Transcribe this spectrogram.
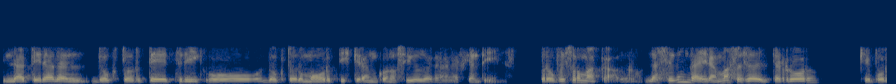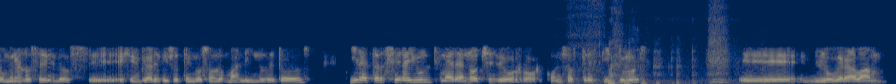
lateral al Doctor Tetrick o Doctor Mortis, que eran conocidos acá en Argentina. Profesor Macabro. La segunda era Más allá del terror, que por lo menos los, los eh, ejemplares que yo tengo son los más lindos de todos. Y la tercera y última era Noches de Horror. Con esos tres títulos eh, lograban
